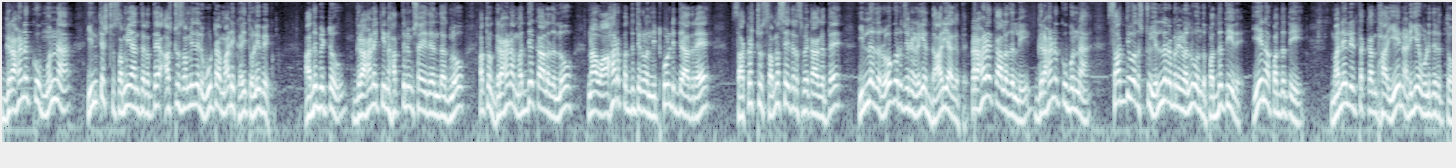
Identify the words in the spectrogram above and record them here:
ಗ್ರಹಣಕ್ಕೂ ಮುನ್ನ ಇಂತಿಷ್ಟು ಸಮಯ ಅಂತಿರುತ್ತೆ ಅಷ್ಟು ಸಮಯದಲ್ಲಿ ಊಟ ಮಾಡಿ ಕೈ ತೊಳಿಬೇಕು. ಅದು ಬಿಟ್ಟು ಗ್ರಹಣಕ್ಕಿನ ಹತ್ತು ನಿಮಿಷ ಇದೆ ಅಂದಾಗಲೋ ಅಥವಾ ಗ್ರಹಣ ಮಧ್ಯಕಾಲದಲ್ಲೋ ನಾವು ಆಹಾರ ಪದ್ಧತಿಗಳನ್ನು ಇಟ್ಕೊಂಡಿದ್ದೆ ಆದರೆ ಸಾಕಷ್ಟು ಸಮಸ್ಯೆ ಎದುರಿಸಬೇಕಾಗತ್ತೆ, ಇಲ್ಲದ ರೋಗ ರುಜಿನಗಳಿಗೆ ದಾರಿಯಾಗುತ್ತೆ. ಗ್ರಹಣ ಕಾಲದಲ್ಲಿ ಗ್ರಹಣಕ್ಕೂ ಮುನ್ನ ಸಾಧ್ಯವಾದಷ್ಟು ಎಲ್ಲರ ಮನೆಗಳಲ್ಲೂ ಒಂದು ಪದ್ಧತಿ ಇದೆ. ಏನು ಆ ಪದ್ಧತಿ? ಮನೆಯಲ್ಲಿರ್ತಕ್ಕಂತಹ ಏನು ಅಡುಗೆ ಉಳಿದಿರುತ್ತೋ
